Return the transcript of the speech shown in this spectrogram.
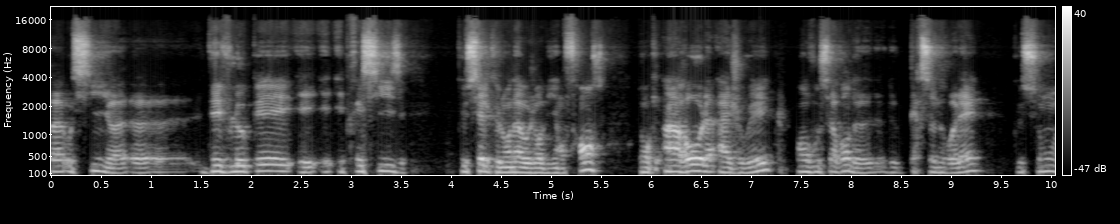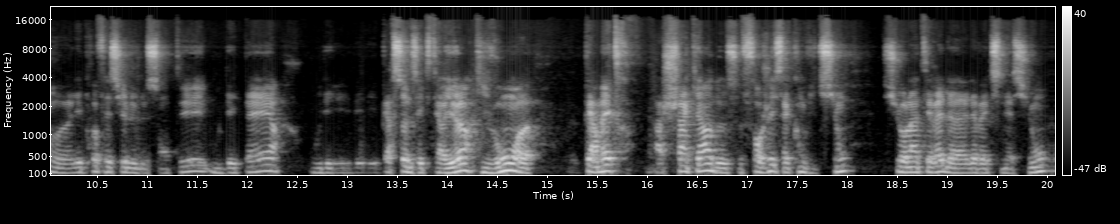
pas aussi euh, euh, développée et, précise que celle que l'on a aujourd'hui en France. Donc un rôle à jouer en vous servant de, personnes relais que sont les professionnels de santé ou des pairs ou des, personnes extérieures qui vont permettre à chacun de se forger sa conviction sur l'intérêt de la, vaccination.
